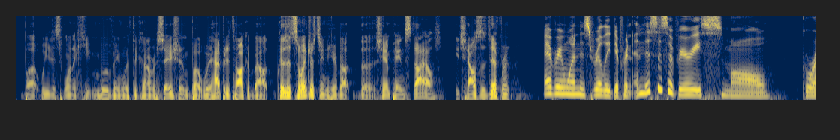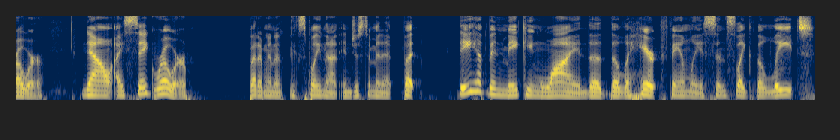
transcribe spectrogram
But we just want to keep moving with the conversation. But we're happy to talk about because it's so interesting to hear about the champagne styles. Each house is different. Everyone is really different. And this is a very small grower. Now, I say grower, but I'm going to explain that in just a minute. But they have been making wine, the, the Laherte family, since like the late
